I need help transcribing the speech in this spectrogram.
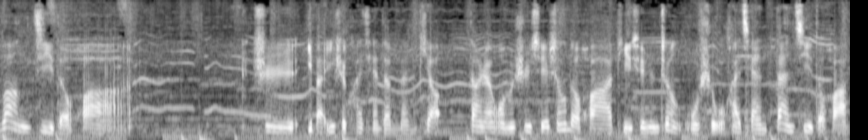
旺季的话是一百一十块钱的门票，当然我们是学生的话，凭学生证五十五块钱；淡季的话，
